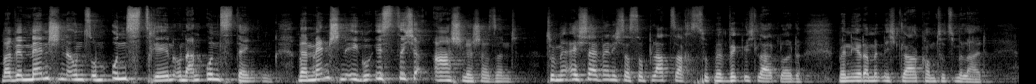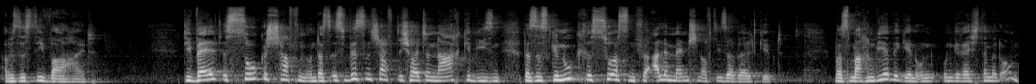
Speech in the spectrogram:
Weil wir Menschen uns um uns drehen und an uns denken. Weil Menschen egoistische Arschlöcher sind. Tut mir echt leid, wenn ich das so platt sage. Es tut mir wirklich leid, Leute. Wenn ihr damit nicht klarkommt, tut es mir leid. Aber es ist die Wahrheit. Die Welt ist so geschaffen und das ist wissenschaftlich heute nachgewiesen, dass es genug Ressourcen für alle Menschen auf dieser Welt gibt. Was machen wir? Wir gehen un ungerecht damit um.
